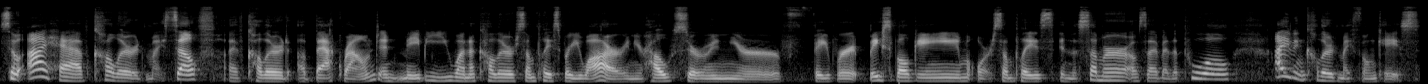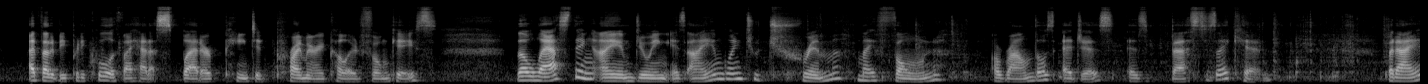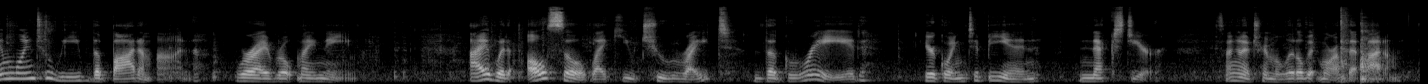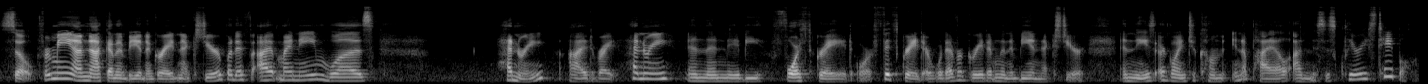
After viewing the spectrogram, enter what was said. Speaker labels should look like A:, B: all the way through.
A: So I have colored myself, I've colored a background, and maybe you want to color someplace where you are, in your house or in your favorite baseball game or someplace in the summer outside by the pool. I even colored my phone case. I thought it'd be pretty cool if I had a splatter painted primary colored phone case. The last thing I am doing is I am going to trim my phone around those edges as best as I can but I am going to leave the bottom on where I wrote my name. I would also like you to write the grade you're going to be in next year. So I'm going to trim a little bit more off that bottom. So for me, I'm not going to be in a grade next year, but if I, my name was Henry, I'd write Henry and then maybe fourth grade or fifth grade or whatever grade I'm going to be in next year. And these are going to come in a pile on Mrs. Cleary's table.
